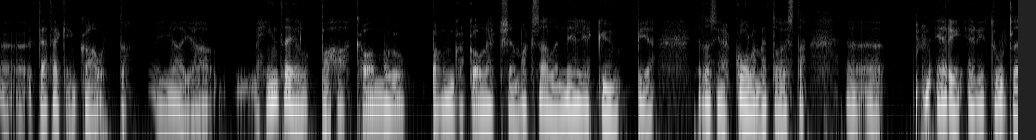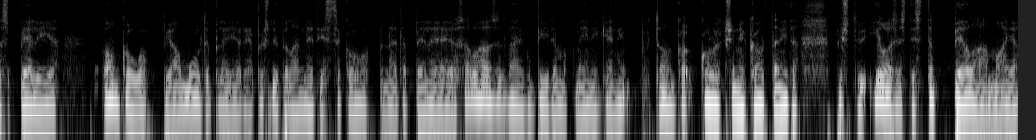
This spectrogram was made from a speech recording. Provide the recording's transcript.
ö, tätäkin kautta. Ja, ja hinta ei ollut paha. Kaumaka Collection maksaa alle 40 ja tosiaan 13 ö, eri, eri Turtles-peliä. On co on multiplayeria, pystyy pelaamaan netissä co näitä pelejä. Jos haluaa vähän niin beat'em up meininkiä, niin tuon collectionin kautta niitä pystyy iloisesti sitten pelaamaan. Ja,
